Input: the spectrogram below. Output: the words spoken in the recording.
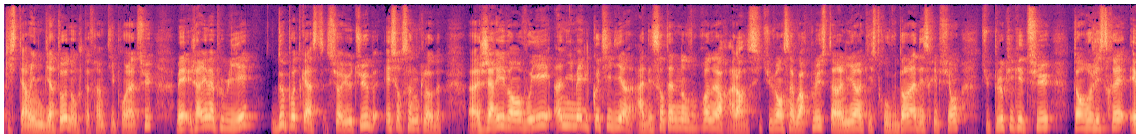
qui se termine bientôt. Donc, je te ferai un petit point là-dessus. Mais j'arrive à publier deux podcasts sur YouTube et sur SoundCloud. j'arrive à envoyer un email quotidien à des centaines d'entrepreneurs. Alors si tu veux en savoir plus, tu as un lien qui se trouve dans la description. Tu peux cliquer dessus, t'enregistrer et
